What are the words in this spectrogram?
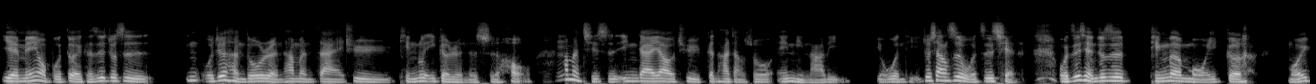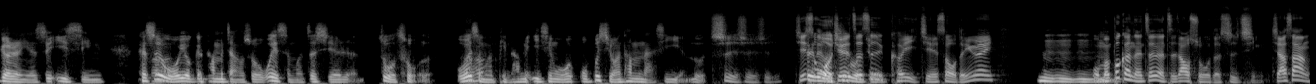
也没有不对，可是就是嗯，我觉得很多人他们在去评论一个人的时候，嗯他们其实应该要去跟他讲说，哎、你哪里有问题？就像是我之前我之前就是评了某一个某一个人也是一心，可是嗯我有跟他们讲说，为什么这些人做错了？我为什嗯么评他们一心？我我不喜欢他们哪些言论？是是是，其实我觉得这是可以接受的，因为嗯嗯嗯，我们嗯不可能真的知道所有的事情，加上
